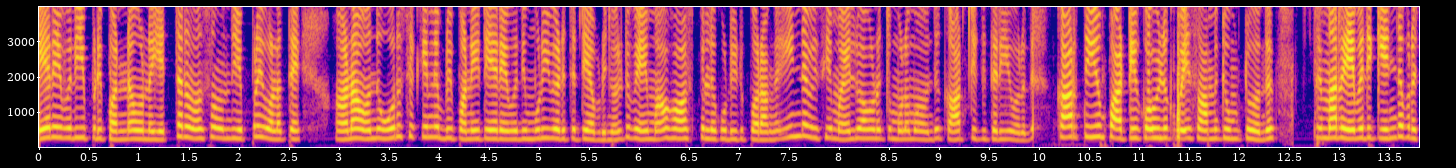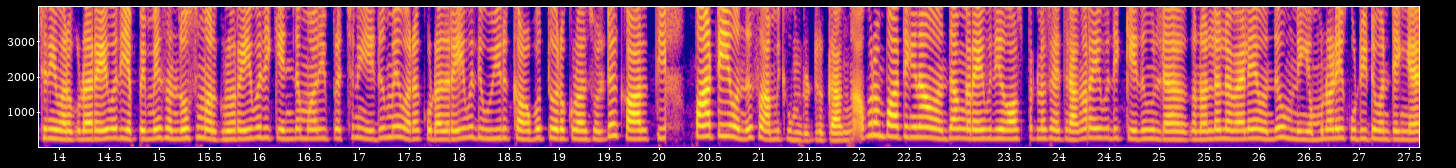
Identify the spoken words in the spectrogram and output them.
ஏ ரேவதி இப்படி பண்ண ஒன்று எத்தனை வருஷம் வந்து எப்படி வளர்த்தேன்? ஆனால் வந்து ஒரு செகண்ட் இப்படி பண்ணிட்டே ரேவதி முடிவு எடுத்துட்டே அப்படின்னு சொல்லிட்டு வேகமாக ஹாஸ்பிட்டலில் கூட்டிகிட்டு போகிறாங்க இந்த விஷயம் மயில் வாகனத்து மூலமாக வந்து கார்த்திக்கு தெரிய வருது. கார்த்தியும் பாட்டியும் கோவிலுக்கு போய் சாமி கும்பிட்டு வந்து இது மாதிரி ரேவதிக்கு எந்த பிரச்சனையும் வரக்கூடாது. ரேவதி எப்பயுமே சந்தோஷமாக இருக்கணும். ரேவதிக்கு எந்த மாதிரி பிரச்சனை எதுவுமே வரக்கூடாது. ரேவதி உயிருக்கு ஆபத்து வரக்கூடாதுன்னு சொல்லிட்டு கார்த்தி பாட்டியும் வந்து சாமி கும்பிட்டுட்டு இருக்காங்க. அப்புறம் பார்த்தீங்கன்னா வந்து அங்கே ரேவதியை ஹாஸ்பிட்டலில் சேர்த்துறாங்க. ரேவதிக்கு எதுவும் இல்லை. நல்ல நல்ல வேலையை வந்து நீங்கள் முன்னாடியே கூட்டிகிட்டு வந்துட்டீங்க.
